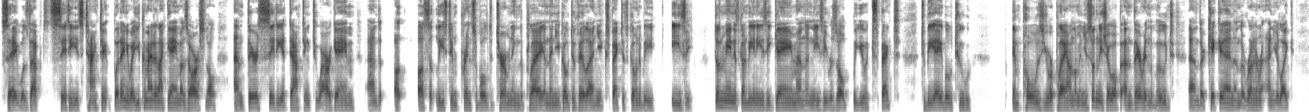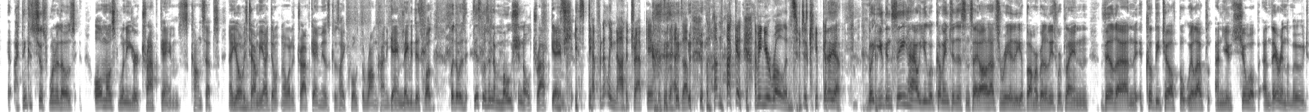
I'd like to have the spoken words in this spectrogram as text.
say was that City's tactic. But anyway, you come out of that game as Arsenal, and there's City adapting to our game, and uh, us at least in principle determining the play, and then you go to Villa and you expect it's going to be easy. Doesn't mean it's going to be an easy game and an easy result, but you expect to be able to impose your play on them and you suddenly show up and they're in the mood and they're kicking and they're running around and you're like I think it's just one of those almost one of your trap games concepts. Now you always mm. tell me I don't know what a trap game is because I quote the wrong kind of game. Maybe this was, but there was this was an emotional trap game. It's, it's definitely not a trap game. Just as a heads up, but I'm not gonna. I mean, you're rolling, so just keep going. Yeah, yeah. But you can see how you would come into this and say, "Oh, that's really a bummer," but at least we're playing Villa, and it could be tough, but we'll out. And you show up, and they're in the mood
